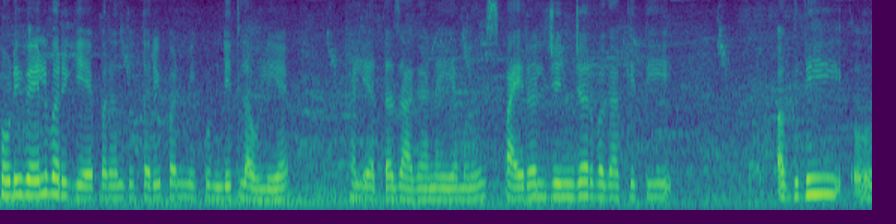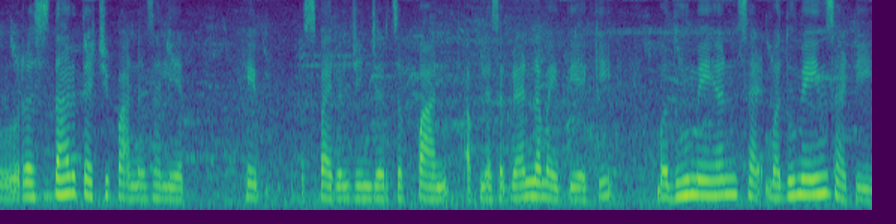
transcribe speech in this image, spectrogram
थोडी वेलवर्गीय आहे परंतु तरी पण मी कुंडीत लावली आहे. खाली आता जागा नाही आहे म्हणून स्पायरल जिंजर बघा किती अगदी रसदार त्याची पानं झाली आहेत. हे स्पायरल जिंजरचं पान आपल्या सगळ्यांना माहिती आहे की मधुमेहनसा मधुमेहींसाठी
